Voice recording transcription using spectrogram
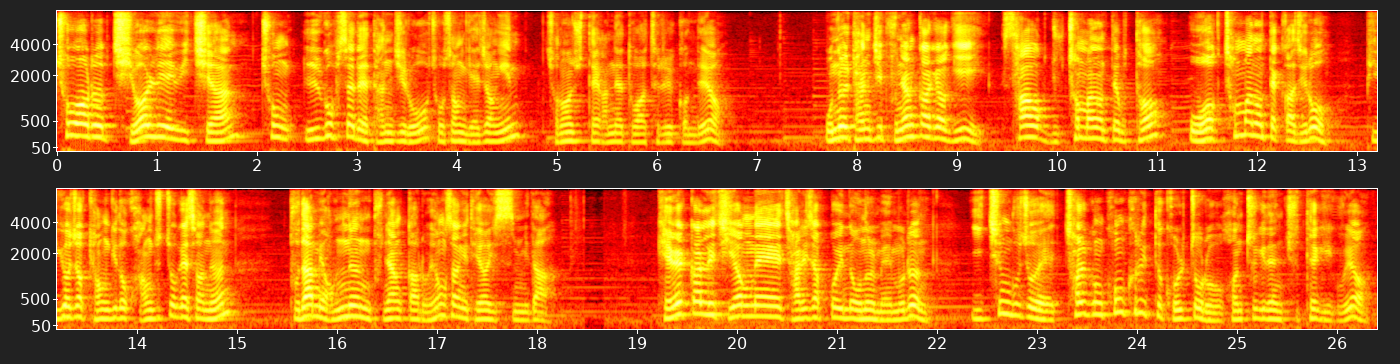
초월읍 지월리에 위치한 총 7세대 단지로 조성 예정인 전원주택 안내 도와드릴 건데요. 오늘 단지 분양 가격이 4억 6천만 원대부터 5억 1천만 원대까지로 비교적 경기도 광주 쪽에서는 부담이 없는 분양가로 형성이 되어 있습니다. 계획관리 지역 내에 자리 잡고 있는 오늘 매물은 2층 구조의 철근 콘크리트 골조로 건축이 된 주택이고요.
